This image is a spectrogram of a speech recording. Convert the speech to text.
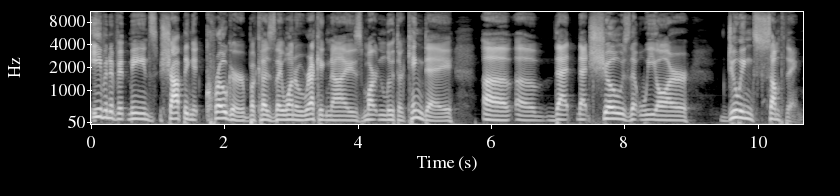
even if it means shopping at Kroger because they want to recognize Martin Luther King Day, uh, uh, that that shows that we are doing something.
